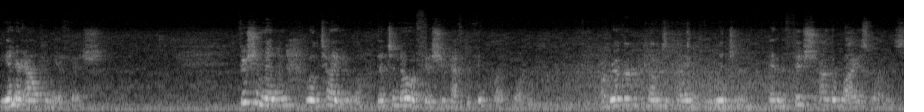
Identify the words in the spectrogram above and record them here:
the Inner Alchemy of Fish. Fishermen will tell you that to know a fish, you have to think like one. A river becomes a kind of religion, and the fish are the wise ones.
